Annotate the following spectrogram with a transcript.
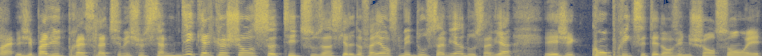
Ouais. Mais j'ai pas lu de presse là-dessus, mais je, ça me dit quelque chose ce titre sous un ciel de faïence. Mais d'où ça vient, d'où ça vient? Et j'ai compris que c'était dans une chanson et,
